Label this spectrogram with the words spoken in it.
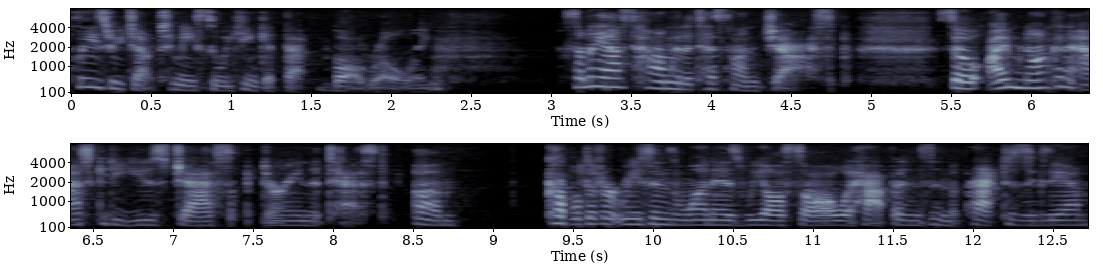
please reach out to me so we can get that ball rolling. Somebody asked how I'm going to test on JASP. So I'm not going to ask you to use JASP during the test. Um, a couple different reasons. One is we all saw what happens in the practice exam.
